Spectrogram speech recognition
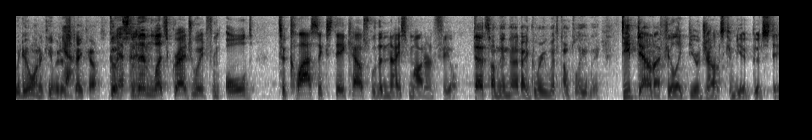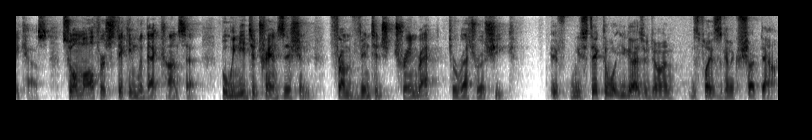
We do want to keep it Yeah. a steakhouse. Good. So then let's graduate from old to classic steakhouse with a nice modern feel. That's something that I agree with completely. Deep down, I feel like Dear John's can be a good steakhouse. So I'm all for sticking with that concept. But we need to transition from vintage train wreck to retro chic. If we stick to what you guys are doing, this place is going to shut down.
